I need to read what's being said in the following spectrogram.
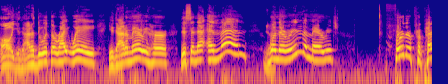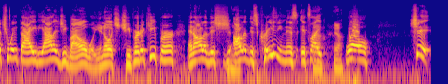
oh, you got to do it the right way. You got to marry her, this and that. And then when they're in the marriage, further perpetuate the ideology by oh well you know it's cheaper to keep her and all of this sh- all of this craziness it's like yeah. well shit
